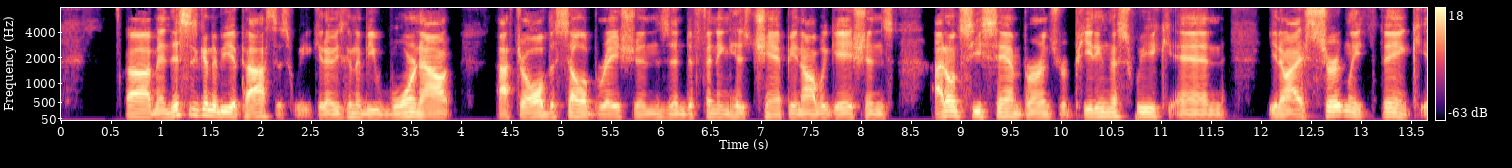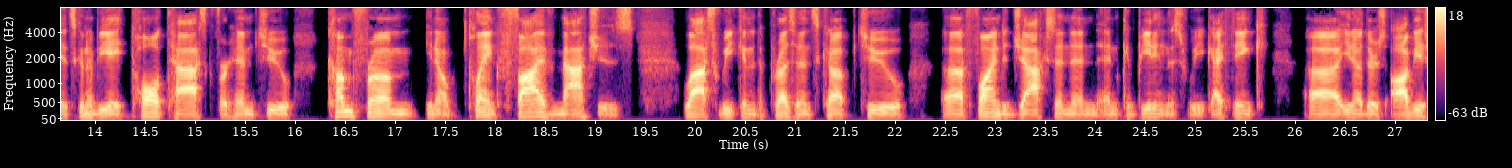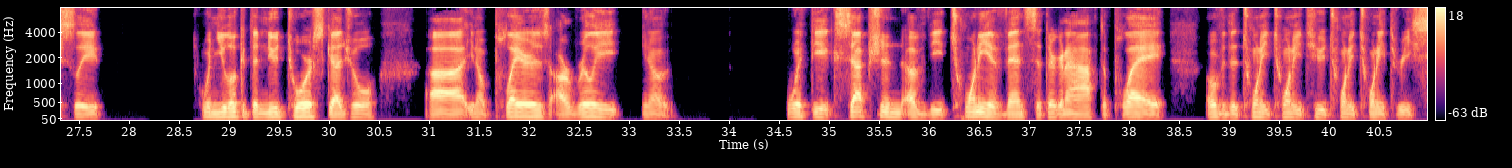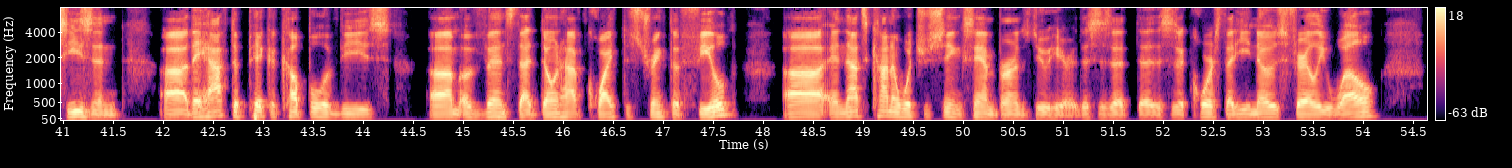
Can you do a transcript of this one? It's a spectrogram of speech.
Um, and this is going to be a pass this week. You know, he's going to be worn out after all the celebrations and defending his champion obligations. I don't see Sam Burns repeating this week, and you know, I certainly think it's going to be a tall task for him to come from you know playing five matches last weekend at the President's Cup to uh, find Jackson and and competing this week. I think uh, you know there's obviously when you look at the new tour schedule, uh, you know players are really you know with the exception of the 20 events that they're going to have to play over the 2022-2023 season, uh, they have to pick a couple of these um, events that don't have quite the strength of field. Uh, and that's kind of what you're seeing Sam Burns do here. This is a uh, this is a course that he knows fairly well.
